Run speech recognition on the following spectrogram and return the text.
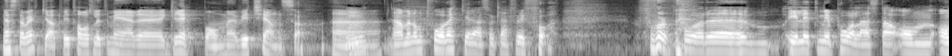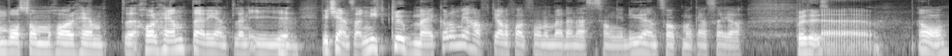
nästa vecka att vi tar ett lite mer eh, grepp om Vicenza. Mm. Ja, men om två veckor där så kanske vi får, får, får är lite mer pålästa om, om vad som har hänt, har hänt där egentligen i Mm. Vicenza. Nytt klubbmärke har de ju haft i alla fall från och med den här säsongen. Det är ju en sak man kan säga. Precis. Eh, ja,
